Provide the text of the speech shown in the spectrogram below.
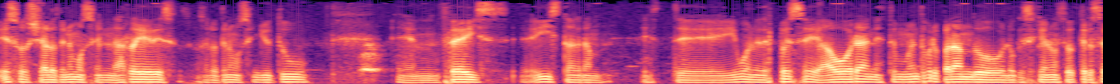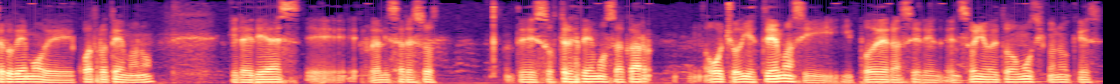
eso ya lo tenemos en las redes, o lo tenemos en YouTube, en Face, eh, Instagram, este y bueno y después eh, ahora en este momento preparando lo que sería nuestro tercer demo de cuatro temas, ¿no? Que la idea es eh, realizar esos de esos tres demos sacar 8 o 10 temas y, y poder hacer el, el, sueño de todo músico, ¿no? Que es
